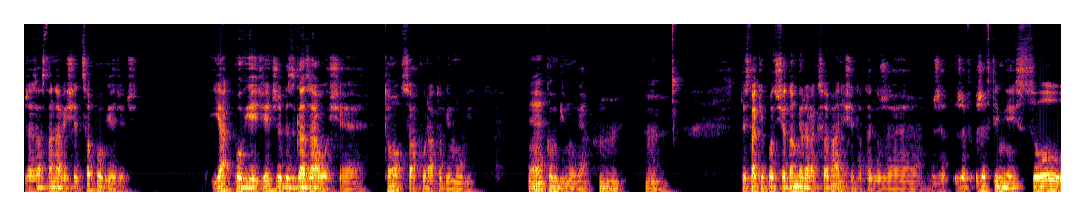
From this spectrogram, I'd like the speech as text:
że zastanawia się, co powiedzieć, jak powiedzieć, żeby zgadzało się to, co akurat tobie mówi. Nie? Kombinuje. Hmm, hmm. To jest takie podświadomie relaksowanie się do tego, że, że, że, że w tym miejscu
